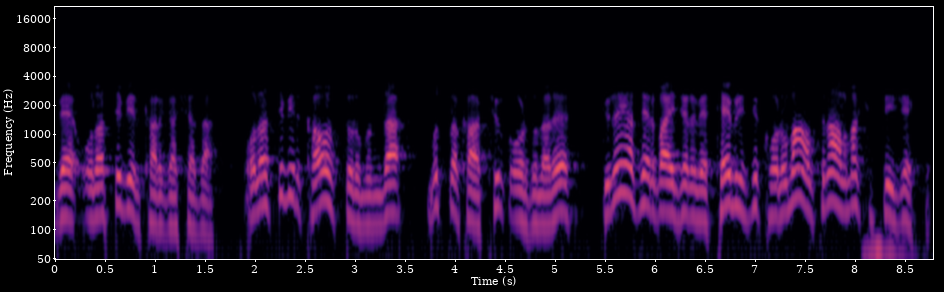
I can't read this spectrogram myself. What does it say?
ve olası bir kargaşada, olası bir kaos durumunda mutlaka Türk orduları Güney Azerbaycan'ı ve Tebriz'i koruma altına almak isteyecektir.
